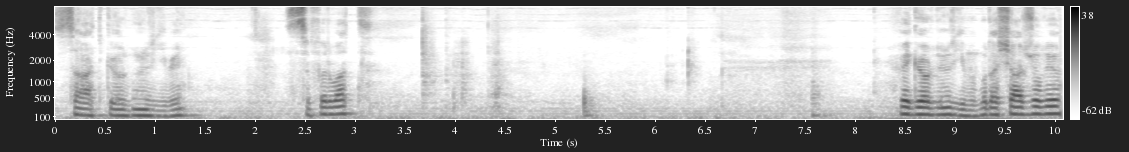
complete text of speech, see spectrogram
Saat gördüğünüz gibi 0 watt. Ve gördüğünüz gibi bu da şarj oluyor.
